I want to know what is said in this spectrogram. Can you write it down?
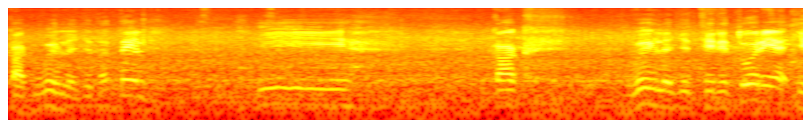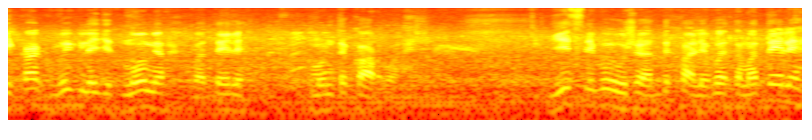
как выглядит отель и как выглядит территория и как выглядит номер в отеле Монте-Карло. Если вы уже отдыхали в этом отеле,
